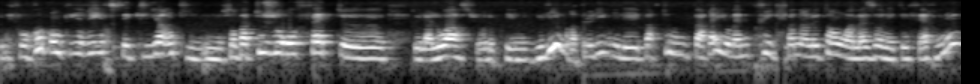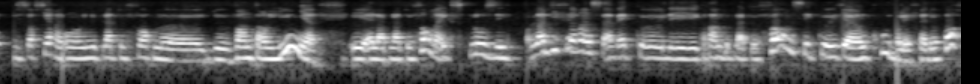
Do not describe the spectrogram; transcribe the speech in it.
Il faut reconquérir ces clients qui ne sont pas toujours au fait euh, de la loi sur le prix unique du livre. Le livre, il est partout pareil, au même prix. Pendant le temps où Amazon était fermé, les sorcières ont une plateforme euh, de vente en ligne et la plateforme a explosé. La différence avec euh, les grandes plateformes, c'est qu'il y a un coût pour les frais de port.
